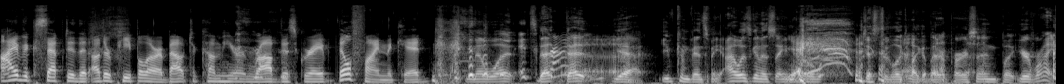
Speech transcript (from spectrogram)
I've accepted that other people are about to come here and rob this grave. They'll find the kid. You know what? It's that, crying. that yeah, you've convinced me. I was gonna say no just to look like a better person, but you're right.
